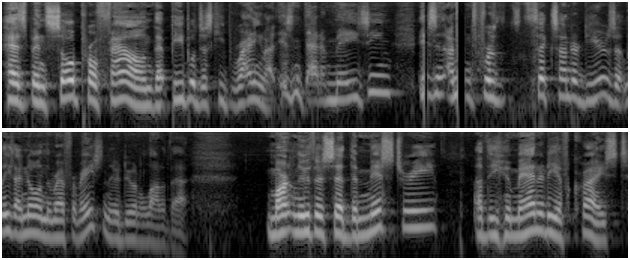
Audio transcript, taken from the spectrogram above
has been so profound that people just keep writing about. It. Isn't that amazing? Isn't I mean for 600 years at least, I know in the Reformation they were doing a lot of that. Martin Luther said the mystery of the humanity of Christ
